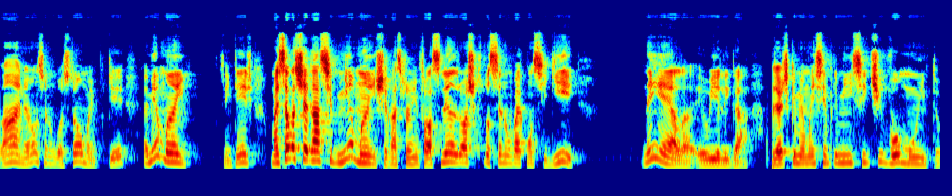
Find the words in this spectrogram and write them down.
ah, não, você não gostou, mãe, porque é minha mãe. Você entende? Mas se ela chegasse, minha mãe chegasse para mim e falasse, Leandro, eu acho que você não vai conseguir, nem ela eu ia ligar. Apesar de que minha mãe sempre me incentivou muito.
